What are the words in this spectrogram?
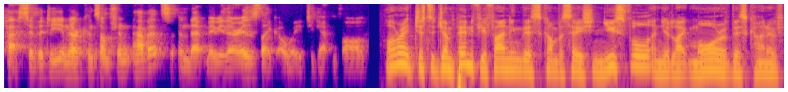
passivity in their consumption habits and that maybe there is like a way to get involved. All right, just to jump in, if you're finding this conversation useful and you'd like more of this kind of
